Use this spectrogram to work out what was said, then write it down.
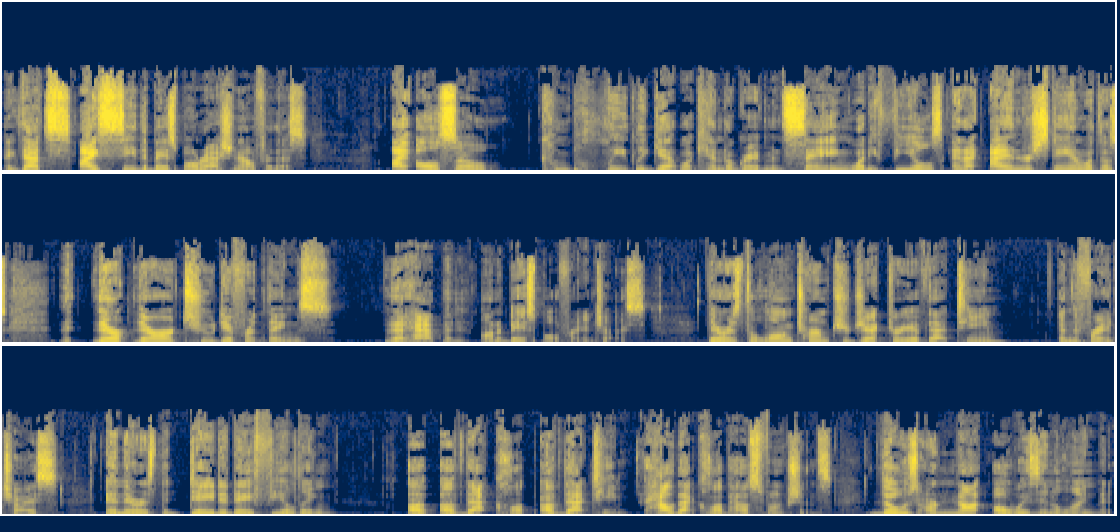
Like that's I see the baseball rationale for this. I also completely get what Kendall Graveman's saying, what he feels, and I, I understand what those there there are two different things that happen on a baseball franchise. There is the long term trajectory of that team and the franchise, and there is the day to day fielding of, of that club of that team, how that clubhouse functions. Those are not always in alignment.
